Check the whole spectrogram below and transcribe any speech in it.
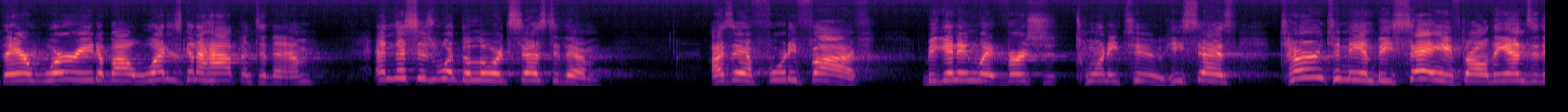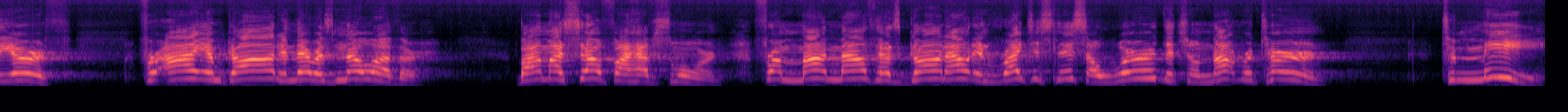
They are worried about what is going to happen to them. And this is what the Lord says to them Isaiah 45, beginning with verse 22. He says, Turn to me and be saved, all the ends of the earth, for I am God and there is no other. By myself I have sworn. From my mouth has gone out in righteousness a word that shall not return. To me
